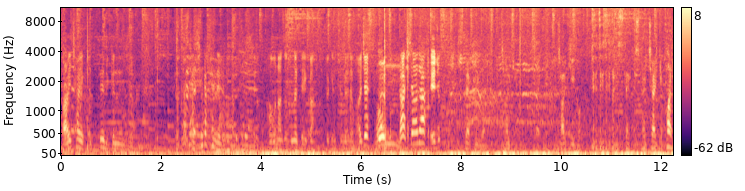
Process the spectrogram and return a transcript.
나이 차이 그때 느꼈는지. 좀 심각한데 그러고. 하고 나서 끝날 테니까 그렇게 준비하자고. 알지? 자 시작하자. 스텝 이거. 짧게. 짧게 이거 뜨끈뜨끈뜨끈 스텝 스텝 짧게. 빨리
